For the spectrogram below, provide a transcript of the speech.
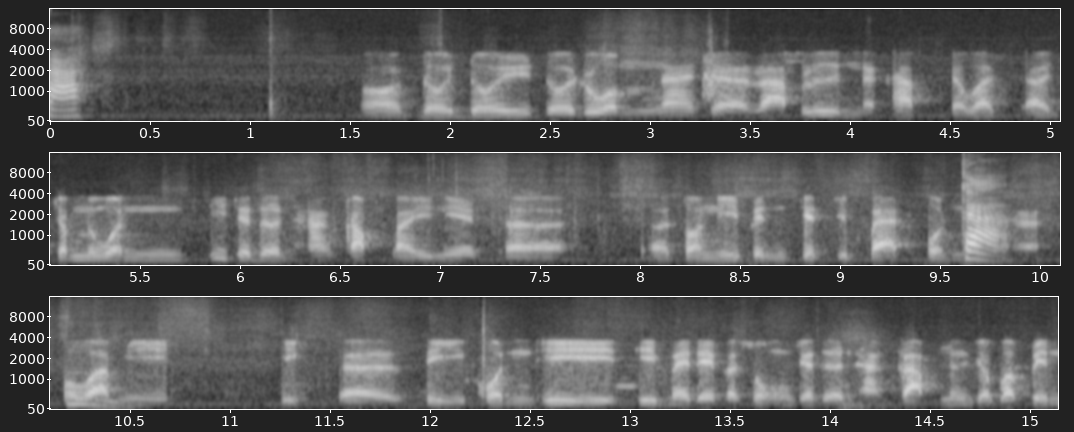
คะก็โดยโดยโดยรวมน่าจะราบรื่นนะครับ แต่ว่าเอ่อจำนวนที่จะเดินทางกลับไปเนี่ยเอ่อเอ่อตอนนี้เป็น 78 คนค่ะนะฮะเพราะว่ามีอีกเอ่อสี่คนที่ที่ไม่ได้ประสงค์จะเดินทางกลับ เนื่องจากว่าเป็น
